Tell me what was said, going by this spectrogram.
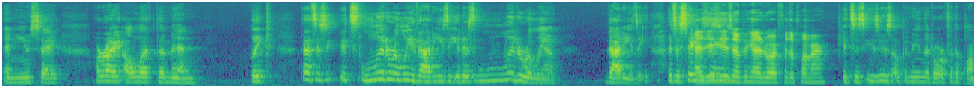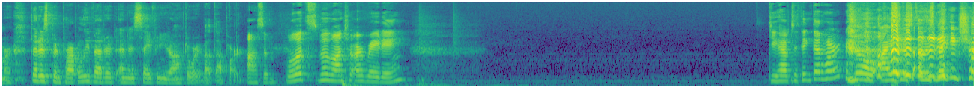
and you say all right i'll let them in. Like that's just, it's literally that easy it is literally Yeah. that easy it's the same as thing easy as opening a door for the plumber. it's as easy as opening the door for the plumber that has been properly vetted and is safe, and you don't have to worry about that part. Awesome. Well, let's move on to our rating. Do you have to think that hard? No, I just I was making sure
